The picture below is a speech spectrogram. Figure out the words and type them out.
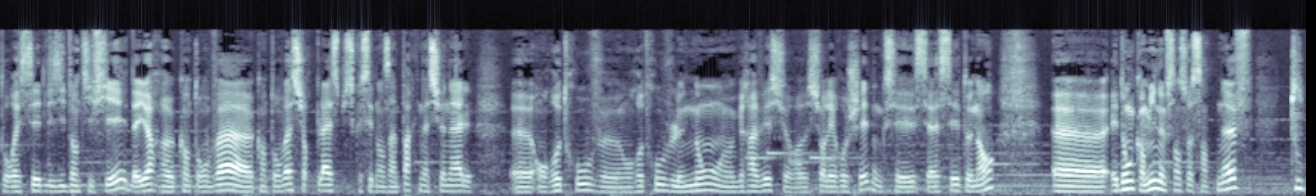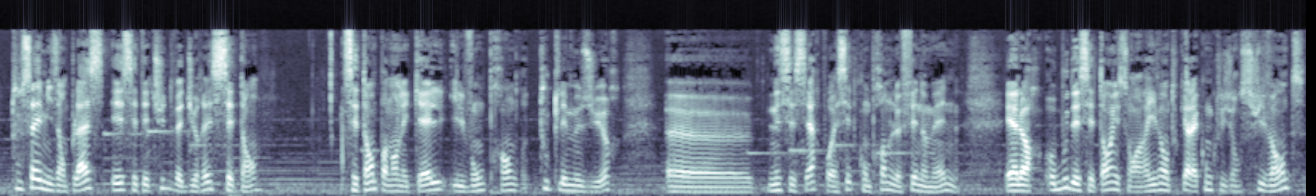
pour essayer de les identifier. D'ailleurs, euh, quand on va quand on va sur place, puisque c'est dans un parc national, euh, on retrouve euh, on retrouve le nom euh, gravé sur sur les rochers. Donc c'est assez étonnant. Euh, et donc en 1969, tout tout ça est mis en place et cette étude va durer 7 ans. 7 ans pendant lesquels ils vont prendre toutes les mesures euh, nécessaires pour essayer de comprendre le phénomène. Et alors, au bout des 7 ans, ils sont arrivés en tout cas à la conclusion suivante,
